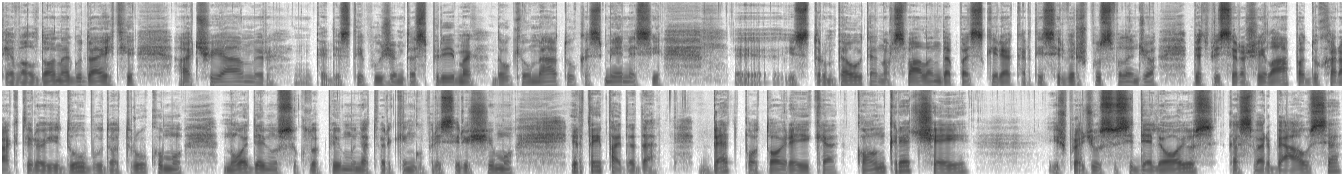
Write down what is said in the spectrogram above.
tėvą Aldoną Gudaitį, ačiū jam ir kad jis taip užimtas priima daugiau metų kas mėnesį jis trumpiau, ten nors valandą paskiria, kartais ir virš pusvalandžio, bet prisirašai lapą, du charakterio įdų, būdo trūkumų, nuodėmių, suklupimų, netvarkingų prisirišimų ir tai padeda. Bet po to reikia konkrečiai iš pradžių susidėliojus, kas svarbiausia,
